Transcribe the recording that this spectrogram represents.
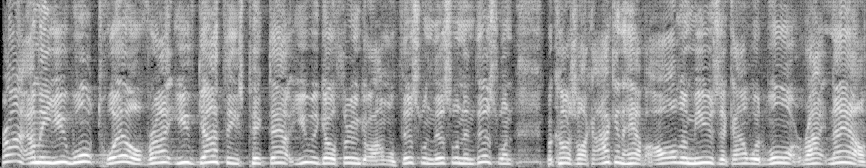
Right. I mean, you want 12, right? You've got these picked out. You would go through and go, I want this one, this one, and this one, because like I can have all the music I would want right now.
